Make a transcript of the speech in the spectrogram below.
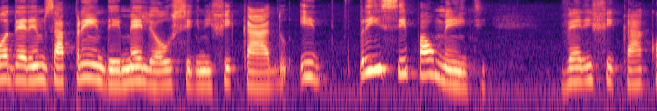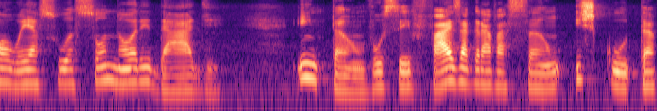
poderemos aprender melhor o significado e, principalmente, verificar qual é a sua sonoridade. Então, você faz a gravação, escuta,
